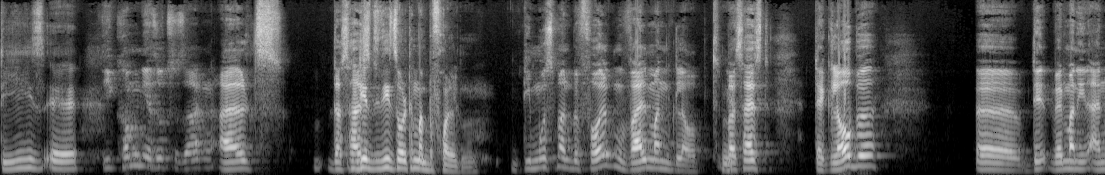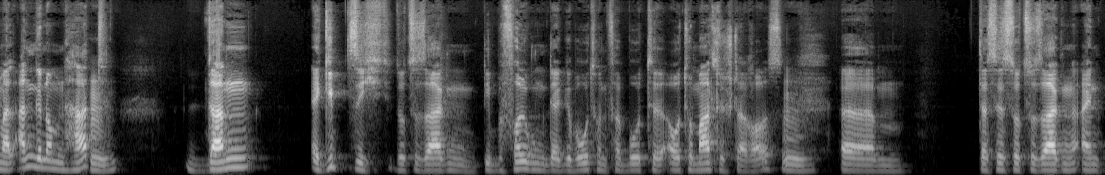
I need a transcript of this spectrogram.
die, äh, Die kommen ja sozusagen als, das die, heißt, die sollte man befolgen. die muss man befolgen, weil man glaubt. Ja. Was heißt, der Glaube, äh, de, wenn man ihn einmal angenommen hat, Mhm. Dann ergibt sich sozusagen die Befolgung der Gebote und Verbote automatisch daraus. Mhm. ähm, das ist sozusagen ein,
